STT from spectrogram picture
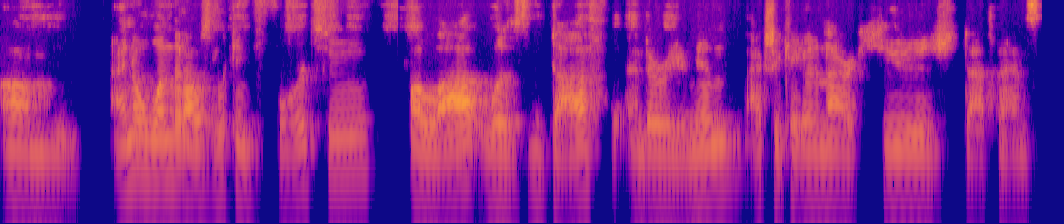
Um, I know one that I was looking forward to a lot was Daath and their reunion. Actually, Caitlin and I are huge Daath fans,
